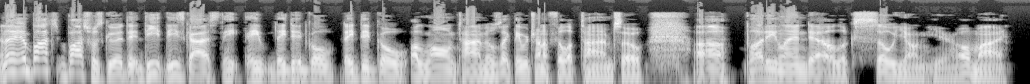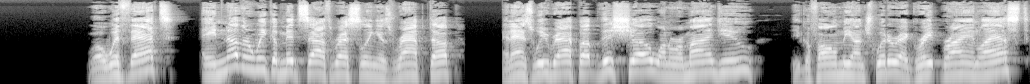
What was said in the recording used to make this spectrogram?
and, and Boesch, Boesch was good. They, these guys they they they did go they did go a long time. It was like they were trying to fill up time. So uh, Buddy Landel looks so young here. Oh my. Well, with that, another week of Mid South Wrestling is wrapped up. And as we wrap up this show, I want to remind you, you can follow me on Twitter at Great Brian Last.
